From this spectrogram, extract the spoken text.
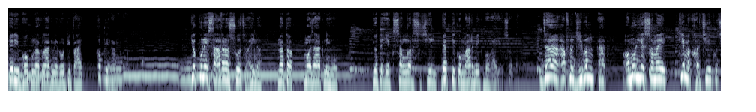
फेरि भोक नलाग्ने रोटी पाए कति राम्रो। यो कुनै साधारण सोच होइन न त मजाक नै हो। यो त एक सङ्घर्षशील व्यक्तिको मार्मिक भोगाइ हो जहाँ आफ्नो जीवनका अमूल्य समय केमा खर्चिएको छ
